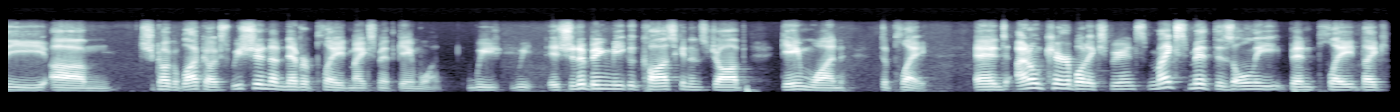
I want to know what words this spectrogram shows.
the um, Chicago Blackhawks, we shouldn't have never played Mike Smith game one. We we it should have been Mikko Koskinen's job game one to play. And I don't care about experience. Mike Smith has only been played like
